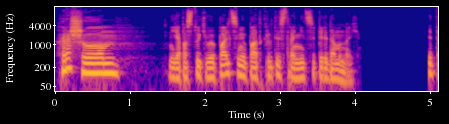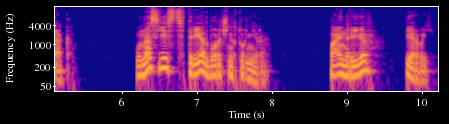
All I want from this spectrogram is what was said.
«Хорошо». Я постукиваю пальцами по открытой странице передо мной. Итак, у нас есть три отборочных турнира. Пайн-Ривер — первый.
